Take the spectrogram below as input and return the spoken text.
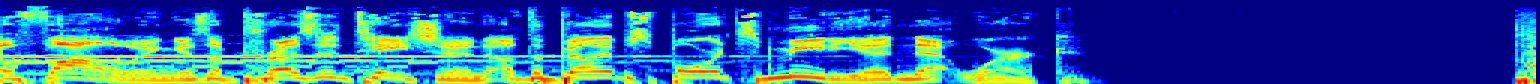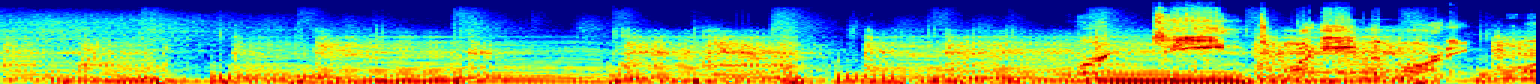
The following is a presentation of the Belly Up Sports Media Network. 14, 20 in the morning, 14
